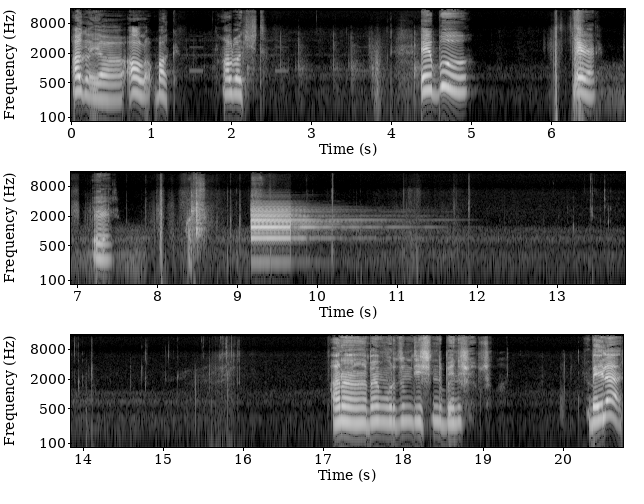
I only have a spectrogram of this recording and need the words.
Aga ya al bak. Al bak işte. E bu. Beyler. Beyler. Aç. Ana ben vurdum diye şimdi beni şey yapacak. Beyler.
